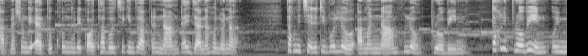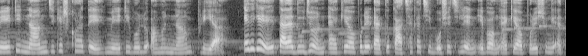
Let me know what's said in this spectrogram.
আপনার সঙ্গে এতক্ষণ ধরে কথা বলছি, কিন্তু আপনার নামটাই জানা হলো না। তখনই ছেলেটি বলল, আমার নাম হলো প্রবীণ। তখনই প্রবীণ ওই মেয়েটির নাম জিজ্ঞেস করাতে মেয়েটি বলল, আমার নাম প্রিয়া। এদিকে তারা দুজন একে অপরের এত কাছাকাছি বসেছিলেন এবং একে অপরের সঙ্গে এত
